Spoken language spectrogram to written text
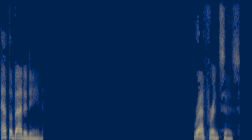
Epibadidine References.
